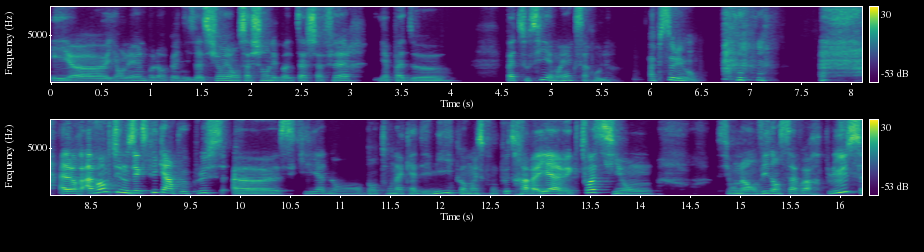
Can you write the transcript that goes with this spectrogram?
Et, euh, et, on a une bonne organisation. Et en sachant les bonnes tâches à faire, il n'y a pas de, pas de souci. Il y a moyen que ça roule. Absolument. Alors, avant que tu nous expliques un peu plus euh, ce qu'il y a dans, ton académie, comment est-ce qu'on peut travailler avec toi si on, si on a envie d'en savoir plus.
